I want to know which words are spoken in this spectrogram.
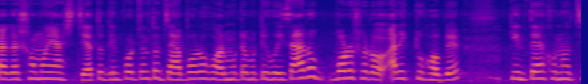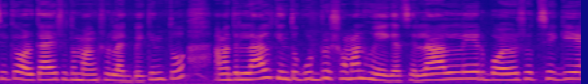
লাগার সময় আসছে। এতদিন পর্যন্ত যা বড় হওয়ার মোটামুটি হয়েছে। আরও বড় সড়ো আরেকটু হবে। কিন্তু এখন হচ্ছে কি ওর গায়ে শুধু মাংস লাগবে। কিন্তু আমাদের লাল কিন্তু গুড্ডুর সমান হয়ে গেছে। লালের বয়স হচ্ছে গিয়ে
